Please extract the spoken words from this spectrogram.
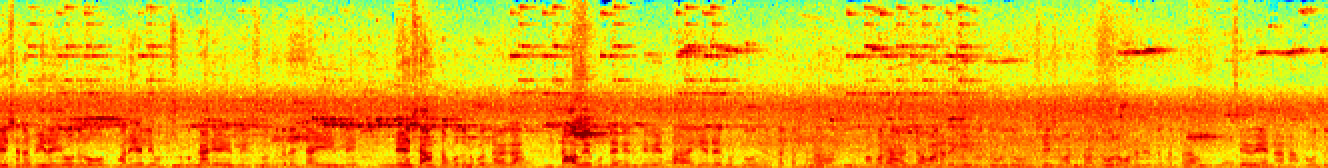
ದೇಶದ ವೀರ ಯೋಧರು ಮನೆಯಲ್ಲಿ ಒಂದು ಶುಭ ಕಾರ್ಯ ಇರಲಿ, ಸೂತಕದ ಛಾಯೆ ಇರಲಿ, ದೇಶ ಅಂತ ಮೊದಲು ಬಂದಾಗ ನಾವೇ ಮುಂದೆ ನಿಲ್ತೀವಿ ಅಂತ ಎದೆ ಗೊತ್ತು ನಿಲ್ತಕ್ಕಂತಹ ಅಮರ ಜವಾನರಿಗೆ ಇವತ್ತು ಒಂದು ವಿಶೇಷವಾದಂತಹ ಗೌರವವನ್ನು ನೀಡತಕ್ಕಂತಹ ಒಂದು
